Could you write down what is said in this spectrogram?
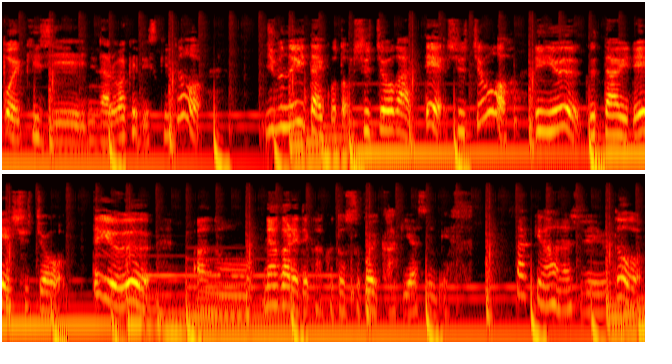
ぽい記事になるわけですけど、自分の言いたいこと、主張があって、主張、理由、具体例、主張っていう、あの、流れで書くとすごい書きやすいです。さっきの話で言うと、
